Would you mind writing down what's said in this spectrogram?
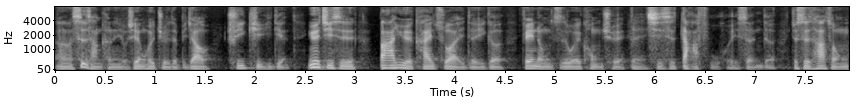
呃，市场可能有些人会觉得比较 tricky 一点，因为其实八月开出来的一个非农职位空缺，对。其实大幅回升的，就是它从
